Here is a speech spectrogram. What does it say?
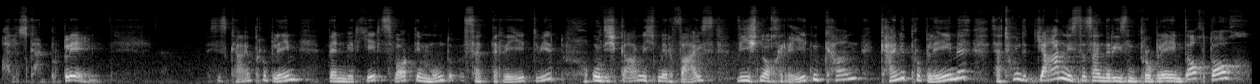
alles kein Problem. Es ist kein Problem, wenn mir jedes Wort im Mund verdreht wird und ich gar nicht mehr weiß, wie ich noch reden kann. Keine Probleme. Seit 100 Jahren ist das ein Riesenproblem. Doch, doch.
